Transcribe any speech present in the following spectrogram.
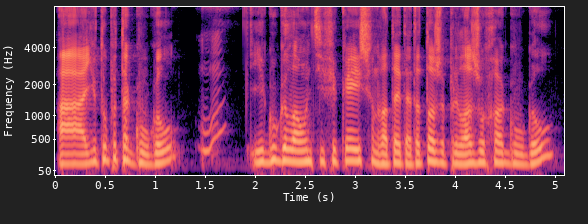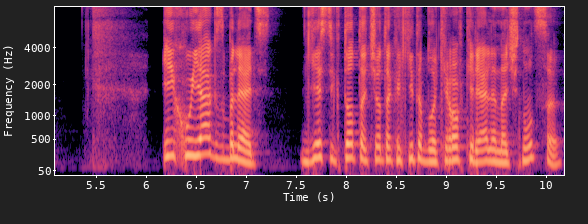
а YouTube это Google, и Google Authentication, вот это, это тоже приложуха Google. И хуякс, блядь, если кто-то, что-то, какие-то блокировки реально начнутся,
